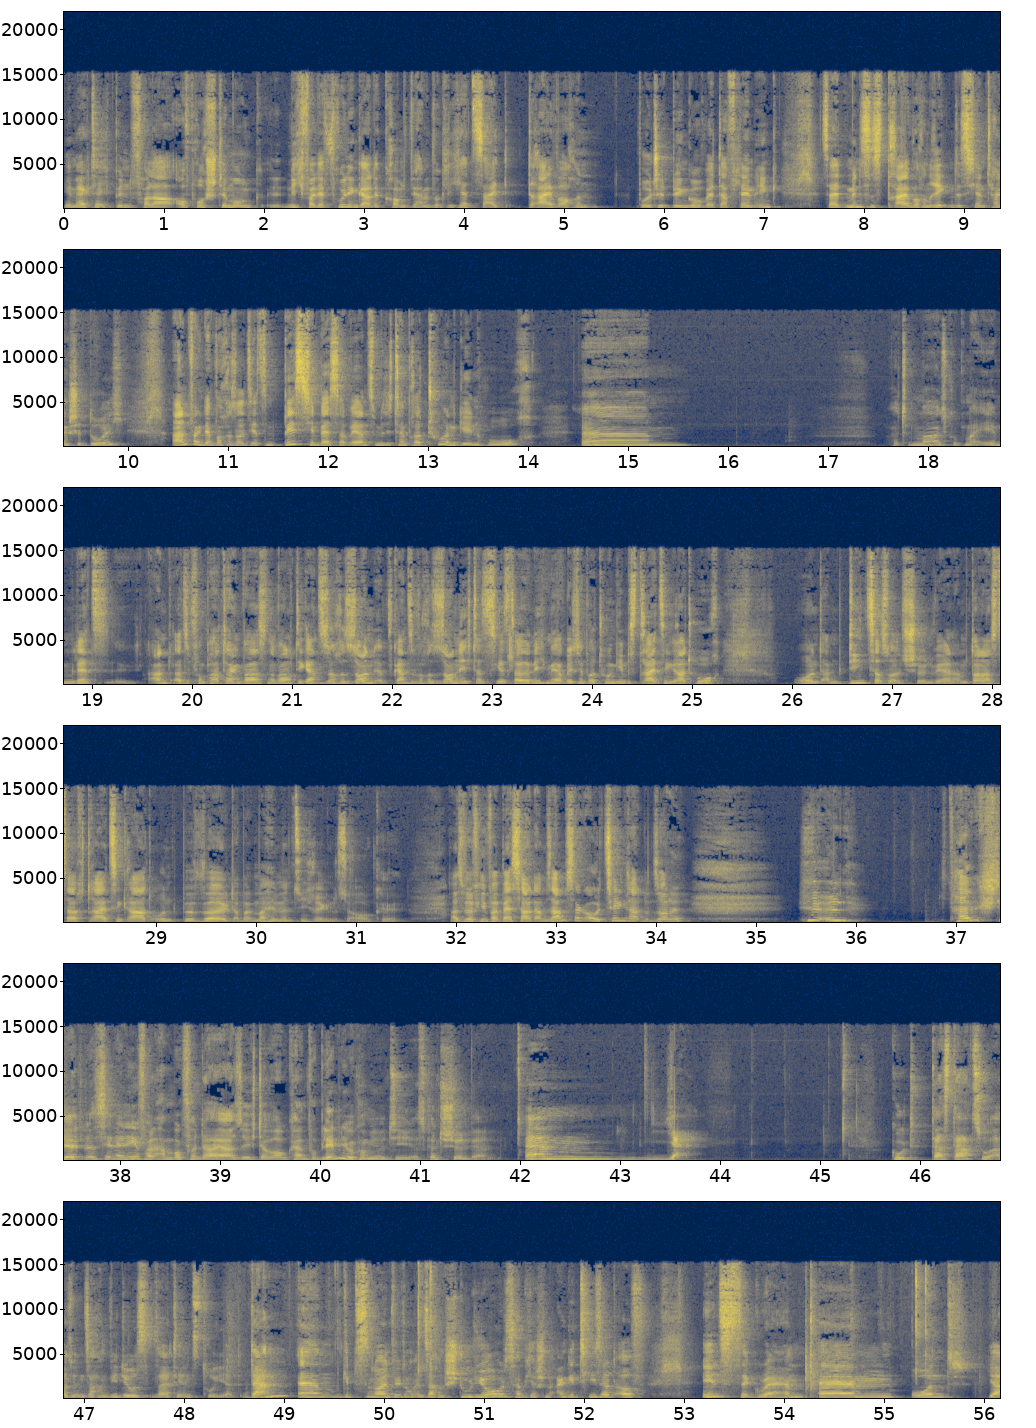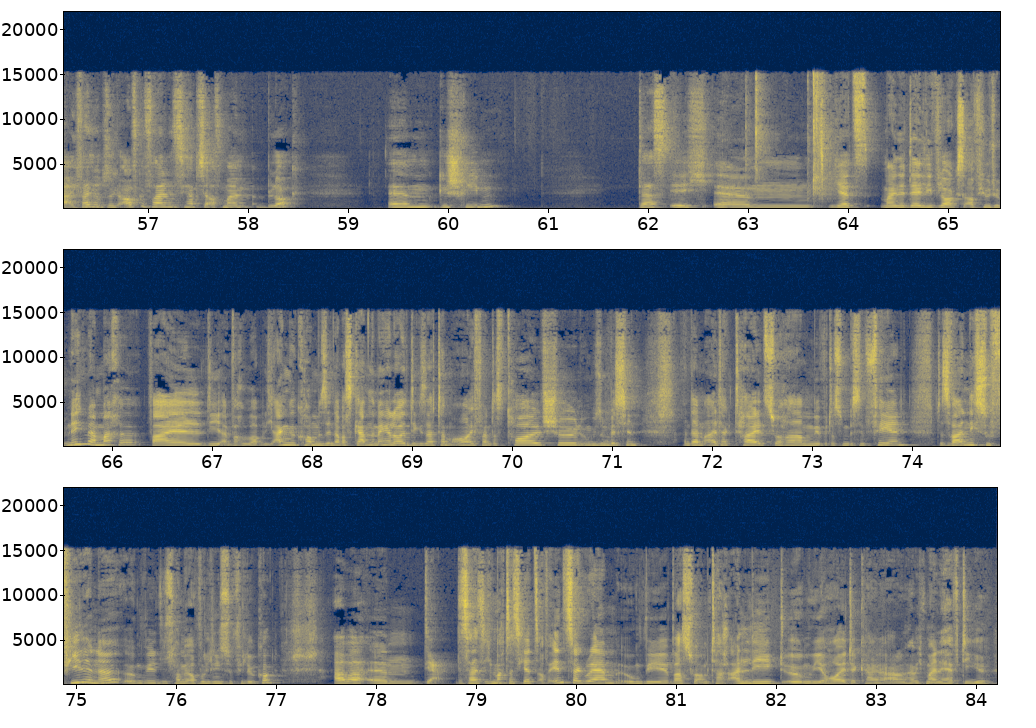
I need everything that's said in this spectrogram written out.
Ihr merkt ja, ich bin voller Aufbruchsstimmung. Nicht, weil der Frühling gerade kommt. Wir haben wirklich jetzt seit drei Wochen Bullshit Bingo, Wetter Flame Inc. Seit mindestens drei Wochen regnet es hier in Tankstedt durch. Anfang der Woche soll es jetzt ein bisschen besser werden, zumindest die Temperaturen gehen hoch. Ähm, warte mal, ich guck mal eben. Letzt, also vor ein paar Tagen war es, war noch die ganze Woche, sonn, ganze Woche sonnig, das ist jetzt leider nicht mehr, aber die Temperaturen gehen bis 13 Grad hoch. Und am Dienstag soll es schön werden. Am Donnerstag 13 Grad und bewölkt. Aber immerhin, wenn es nicht regnet, ist ja auch okay. Also wird auf jeden Fall besser. Und am Samstag, oh, 10 Grad und Sonne. Hier in Tankstedt. Das ist ja in der Nähe von Hamburg. Von daher sehe ich da überhaupt kein Problem, liebe Community. Das könnte schön werden. Ähm, ja. Gut, das dazu, also in Sachen Videos seid ihr instruiert. Dann ähm, gibt es eine neue Entwicklung in Sachen Studio. Das habe ich ja schon angeteasert auf Instagram. Ähm, und ja, ich weiß nicht, ob es euch aufgefallen ist, ich habe es ja auf meinem Blog ähm, geschrieben, dass ich ähm, jetzt meine Daily Vlogs auf YouTube nicht mehr mache, weil die einfach überhaupt nicht angekommen sind. Aber es gab eine Menge Leute, die gesagt haben, oh, ich fand das toll, schön, irgendwie so ein bisschen an deinem Alltag teilzuhaben, mir wird das so ein bisschen fehlen. Das waren nicht so viele, ne? Irgendwie, das haben ja auch wirklich nicht so viele geguckt. Aber ähm, ja, das heißt, ich mache das jetzt auf Instagram, irgendwie, was so am Tag anliegt, irgendwie heute, keine Ahnung, habe ich meine heftige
